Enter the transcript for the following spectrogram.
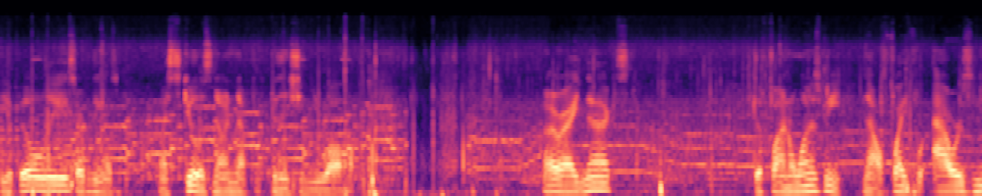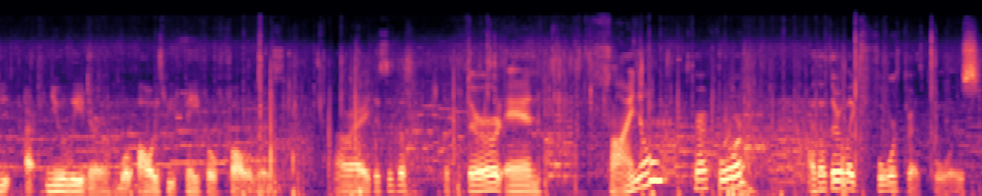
the abilities, everything else. My skill is not enough for finishing you off. Alright, next. The final one is me. Now fight for ours. New, uh, new leader will always be faithful followers. Alright, this is the, the third and final threat four? I thought there were like four threat fours.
